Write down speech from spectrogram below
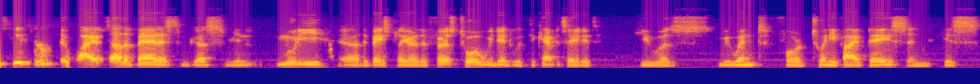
you know. the wives are the baddest because you know, Moody, uh, the bass player, the first tour we did with Decapitated, he was we went for 25 days, and his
